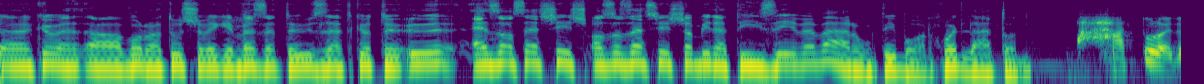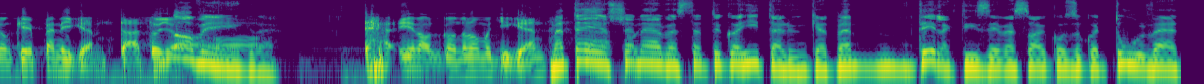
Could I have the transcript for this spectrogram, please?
követ, a vonal túlsó végén vezető üzletkötő. Ő, ez az esés, az az esés, amire tíz éve várunk, Tibor? Hogy látod? Hát tulajdonképpen igen. Tehát, hogy Na a, végre! Én azt gondolom, hogy igen. Mert teljesen Tehát, elvesztettük a hitelünket, mert tényleg tíz éve szajkozzuk, hogy túlvett,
